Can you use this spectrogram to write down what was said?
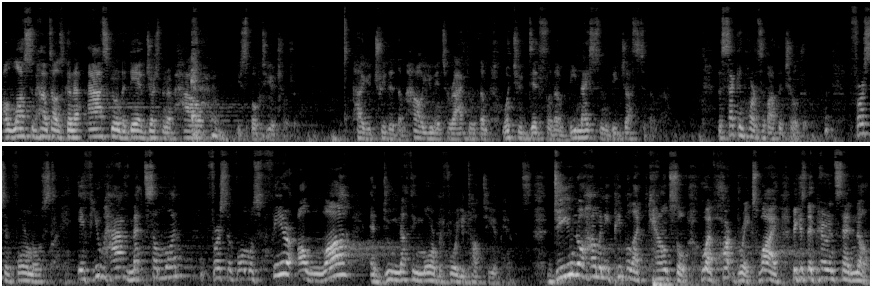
Allah subhanahu wa ta'ala is going to ask you on the day of judgment of how you spoke to your children. How you treated them, how you interacted with them, what you did for them. Be nice to them, be just to them. The second part is about the children. First and foremost, if you have met someone, first and foremost, fear Allah and do nothing more before you talk to your parents. Do you know how many people at council who have heartbreaks? Why? Because their parents said no.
